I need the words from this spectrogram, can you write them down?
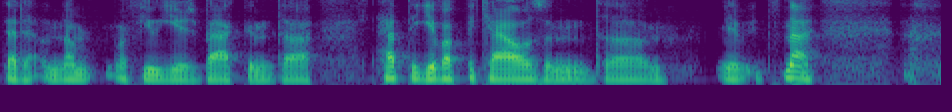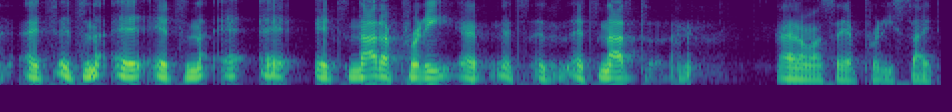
that a, a few years back and uh, had to give up the cows and um, it, it's not it's it's it's it's not a pretty uh, it's it's not I don't want to say a pretty sight.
